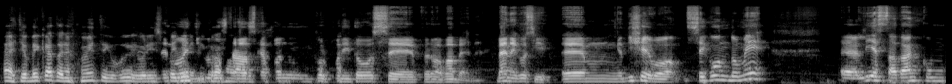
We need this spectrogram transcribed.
Eh, ti ho beccato nel momento in cui volevi spegnere il microfono. Stava scappando un colpo di tosse, però va bene. Bene così. Ehm, dicevo, secondo me eh, lì è stato anche un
